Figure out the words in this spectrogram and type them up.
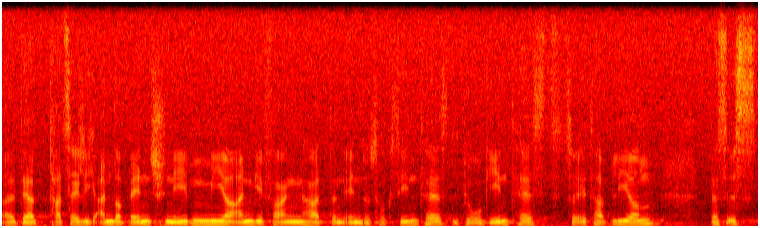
äh, der tatsächlich an der Bench neben mir angefangen hat, einen Endotoxintest, einen Pyrogentest zu etablieren. Das ist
